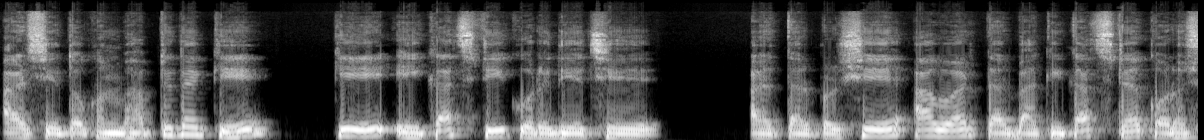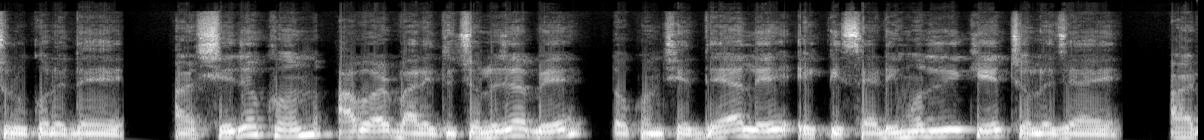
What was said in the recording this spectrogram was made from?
আর সে তখন ভাবতে থাকে, কে এই কাজটি করে দিয়েছে? আর তারপর সে আবার তার বাকি কাজটা করা শুরু করে দেয়। আর সে যখন আবার বাড়িতে চলে যাবে, তখন সে দেয়ালে একটি স্যাড ইমোজি দিকে চলে যায়। আর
